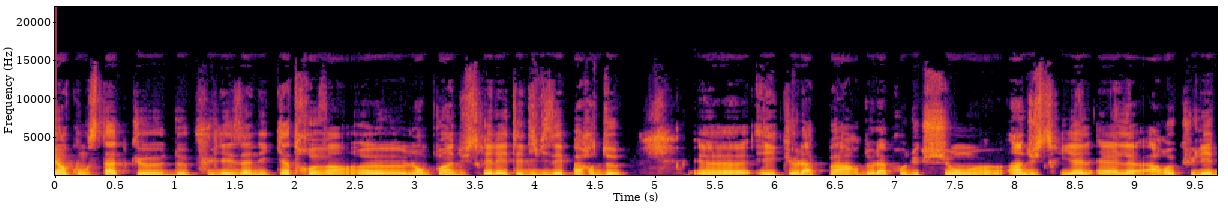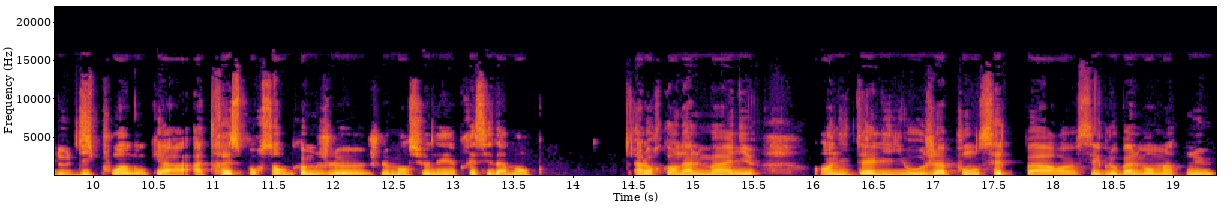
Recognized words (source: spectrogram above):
on constate que depuis les années 80, euh, l'emploi industriel a été divisé par deux euh, et que la part de la production euh, industrielle, elle, a reculé de 10 points, donc à, à 13%, comme je le mentionnais précédemment. Alors qu'en Allemagne, en Italie ou au Japon, cette part s'est globalement maintenue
